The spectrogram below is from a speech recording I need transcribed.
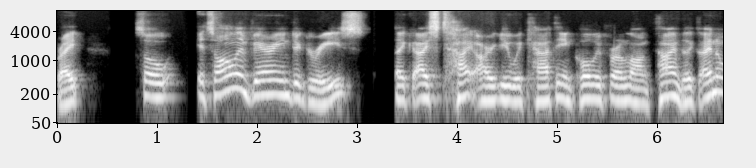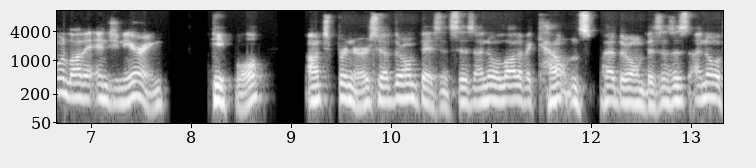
right? So it's all in varying degrees. Like I, I argue with Kathy and Kolbe for a long time. Like I know a lot of engineering people entrepreneurs who have their own businesses. I know a lot of accountants who have their own businesses. I know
